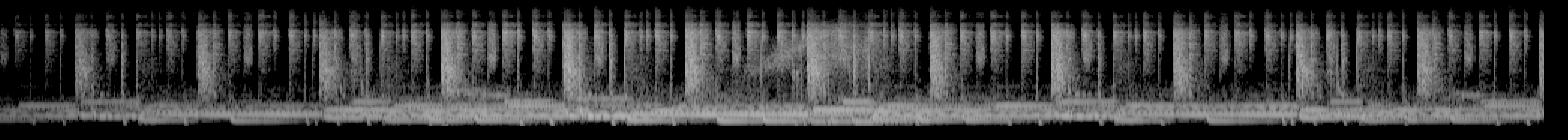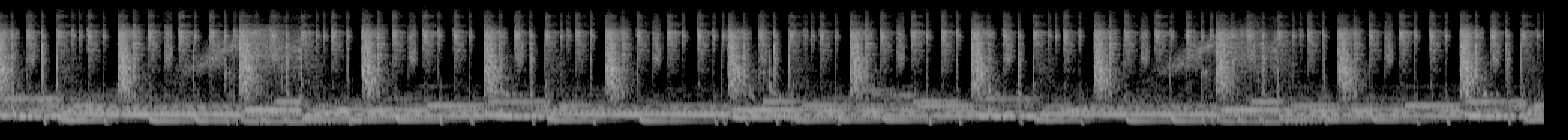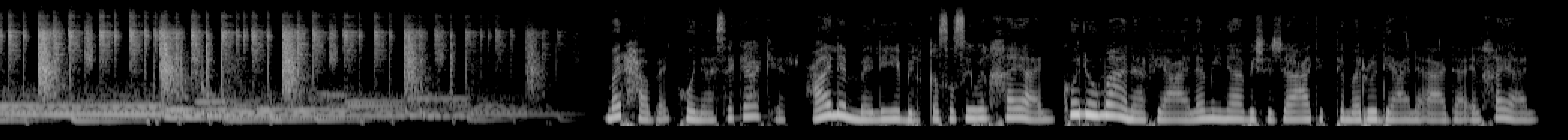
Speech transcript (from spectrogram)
you مرحبا. هنا سكاكر عالم مليء بالقصص والخيال. كونوا معنا في عالمنا بشجاعة التمرد على أعداء الخيال.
